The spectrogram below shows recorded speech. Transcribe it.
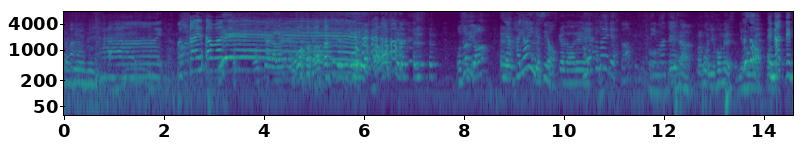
はい。お疲れ様です。遅いよいや早いんですよ。早くないですか？すいません。さん、これもう二本目です。嘘。えなえ5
